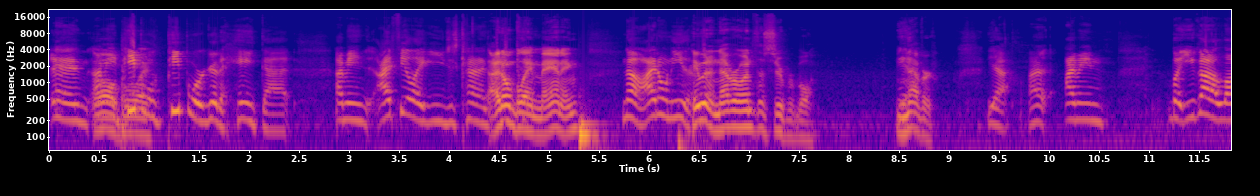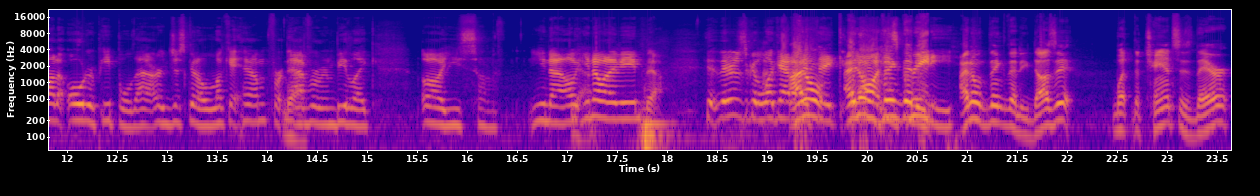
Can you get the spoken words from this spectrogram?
And I Oh, mean, boy. people people are gonna hate that. I mean, I feel like you just kind of I don't blame Manning. No, I don't either. He would have never went to the Super Bowl. Never. Yeah, I I mean, but you got a lot of older people that are just gonna look at him forever and be like, "Oh, you son of," you know, Yeah. you know what I mean? Yeah. They're just gonna look at him I don't. and think, I don't "Oh, think he's that greedy." He, I don't think that he does it. But the chance is there.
